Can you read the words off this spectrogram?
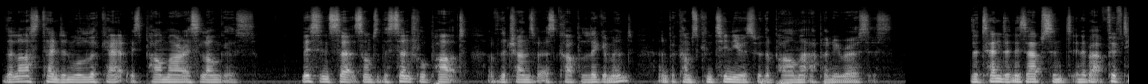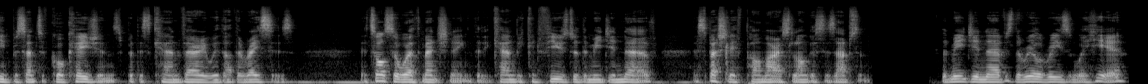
The last tendon we'll look at is palmaris longus. This inserts onto the central part of the transverse carpal ligament and becomes continuous with the palmar aponeurosis. The tendon is absent in about 15% of Caucasians, but this can vary with other races. It's also worth mentioning that it can be confused with the median nerve, especially if palmaris longus is absent. The median nerve is the real reason we're here,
